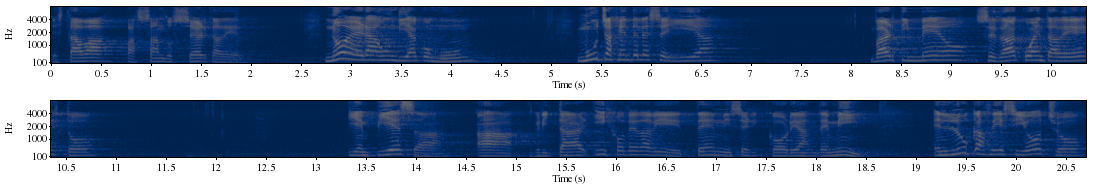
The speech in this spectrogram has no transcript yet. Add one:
estaba pasando cerca de él. No era un día común, mucha gente le seguía, Bartimeo se da cuenta de esto y empieza a gritar, Hijo de David, ten misericordia de mí. En Lucas 18,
